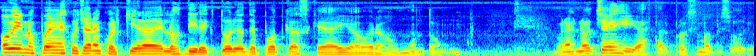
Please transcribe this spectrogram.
o bien nos pueden escuchar en cualquiera de los directorios de podcast que hay ahora un montón. Buenas noches y hasta el próximo episodio.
